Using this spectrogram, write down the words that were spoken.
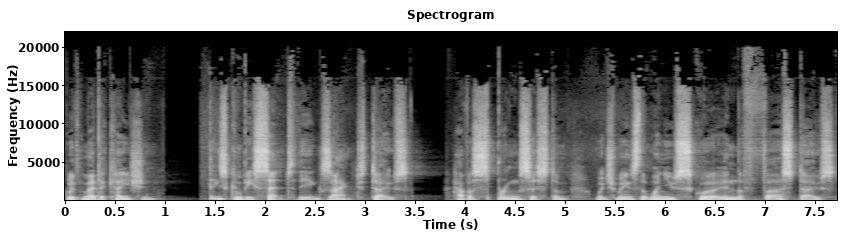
with medication. These can be set to the exact dose, have a spring system, which means that when you squirt in the first dose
